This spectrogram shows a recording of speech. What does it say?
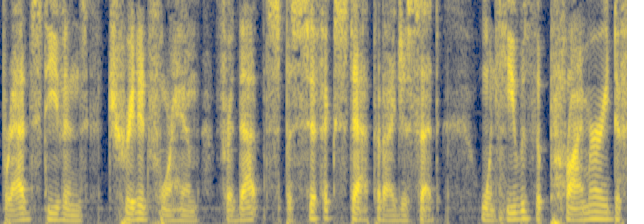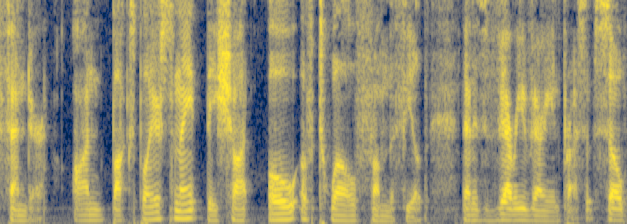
Brad Stevens traded for him for that specific stat that I just said. When he was the primary defender on Bucks players tonight, they shot 0 of 12 from the field. That is very, very impressive. So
